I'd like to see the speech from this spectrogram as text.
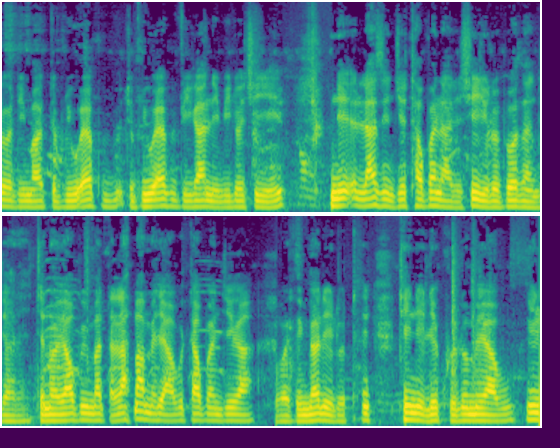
တော့ဒီမှာ WF WFP ကနေပြီးလို့ရှိရင်နေ့လစဉ်ချင်းထောက်ပံ့လာရှိရလို့ပြောသံကြတယ်ကျွန်တော်ရောက်ပြီးမှတလားမှမရဘူးထောက်ပံ့ကြီးကဟိုဒီများတွေလို့ထင်းနေလေးခွေလို့မရဘူးအင်း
